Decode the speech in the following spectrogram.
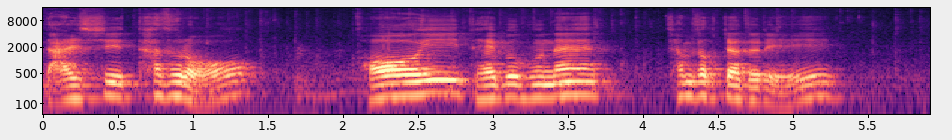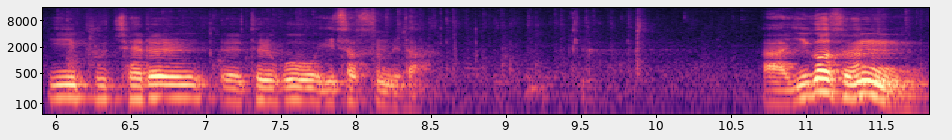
날씨 탓으로 거의 대부분의 참석자들이 이 부채를 들고 있었습니다. 아, 이것은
